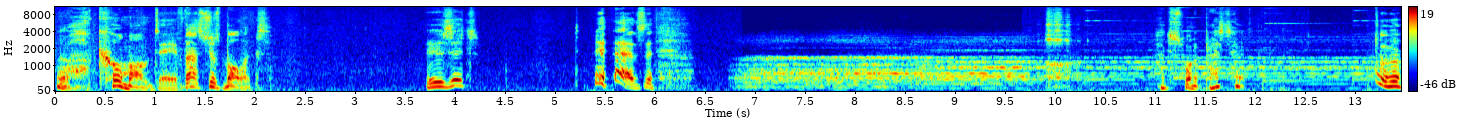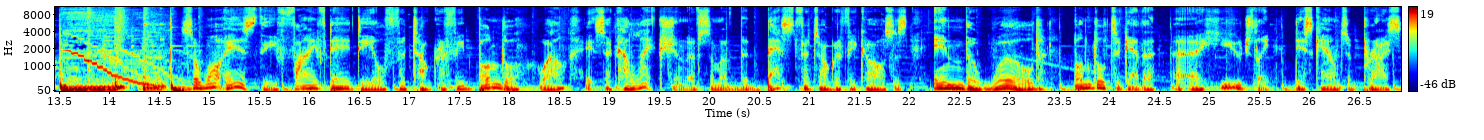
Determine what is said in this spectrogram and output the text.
Oh, come on, Dave. That's just bollocks. Is it? Yes. I just want to press it. So, what is the five day deal photography bundle? Well, it's a collection of some of the best photography courses in the world bundled together at a hugely discounted price.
